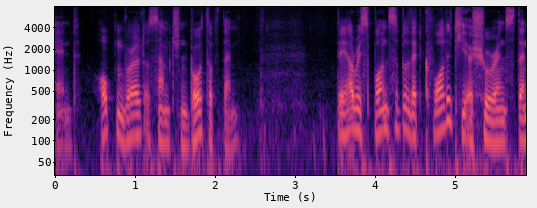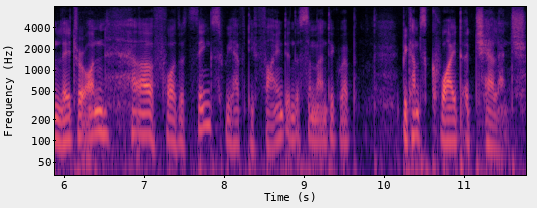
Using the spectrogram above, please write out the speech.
and open world assumption, both of them, they are responsible that quality assurance then later on uh, for the things we have defined in the semantic web becomes quite a challenge.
